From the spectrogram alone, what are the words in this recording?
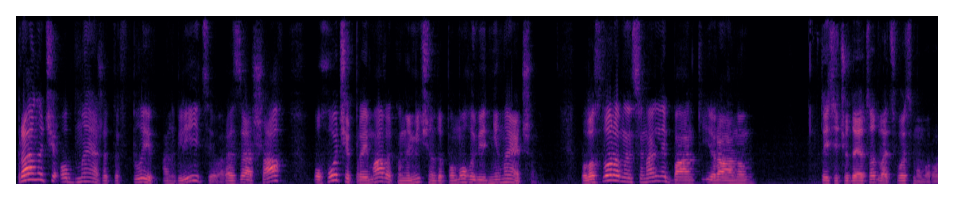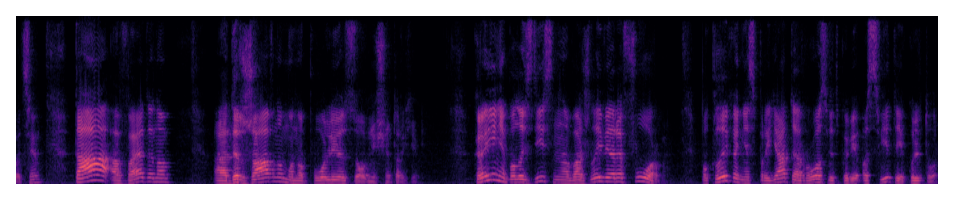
Прагнучи обмежити вплив англійців, Реза Шах охоче приймав економічну допомогу від Німеччини. Було створено Національний банк Ірану в 1928 році та введено е, державну монополію зовнішньої торгівлі. В країні було здійснено важливі реформи, покликані сприяти розвиткові освіти і культури.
